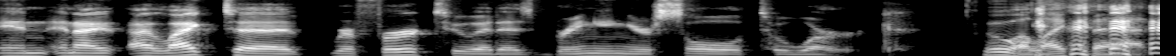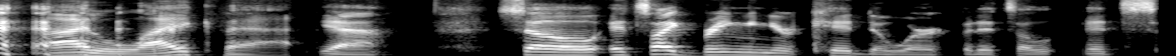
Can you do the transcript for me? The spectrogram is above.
and and I, I like to refer to it as bringing your soul to work Oh, I like that. I like that. yeah so it's like bringing your kid to work but it's a it's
